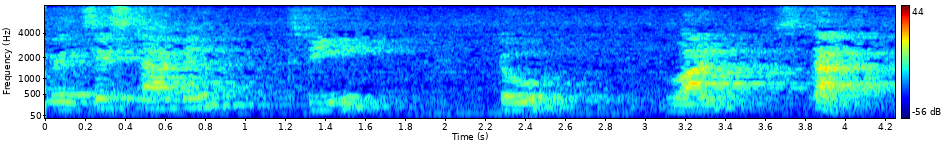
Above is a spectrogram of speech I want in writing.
we'll say start in three, two, one, start.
